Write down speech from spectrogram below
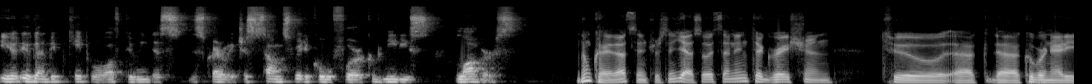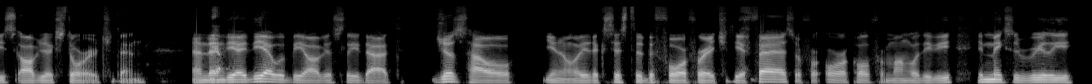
you- you're going to be capable of doing this this query. It just sounds really cool for Kubernetes lovers. Okay, that's interesting. Yeah, so it's an integration to uh, the Kubernetes object storage then. And then Yeah. the idea would be obviously that just how, you know, it existed before for HDFS or for Oracle for MongoDB, it makes it really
